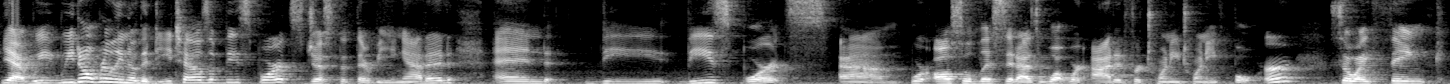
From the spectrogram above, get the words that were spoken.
Yeah, we, we don't really know the details of these sports, just that they're being added. And the these sports um, were also listed as what were added for 2024. So I think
